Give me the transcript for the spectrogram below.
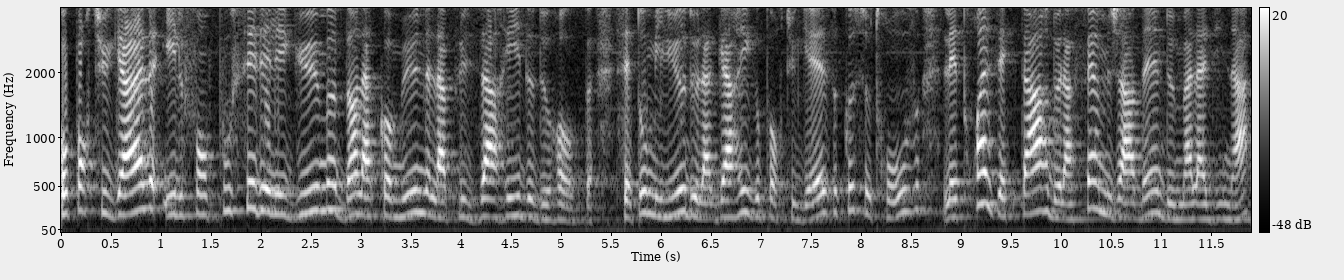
Au Portugal, ils font pousser des légumes dans la commune la plus aride d'Europe. C'est au milieu de la garrigue portugaise que se trouvent les 3 hectares de la ferme-jardin de Maladina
